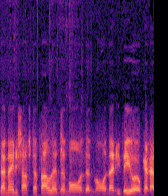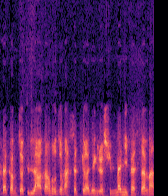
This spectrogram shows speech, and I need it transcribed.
Demain, Richard, je te parle de mon, de mon arrivée au Canada. Comme tu as pu l'entendre durant cette chronique, je suis manifestement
